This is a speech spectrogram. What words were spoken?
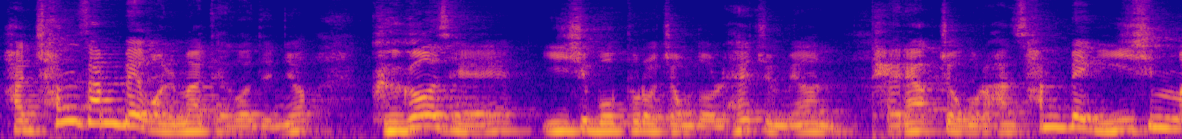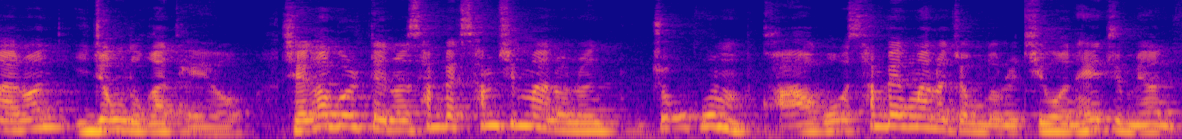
한 1300 얼마 되거든요. 그것에 25% 정도를 해주면 대략적으로 한 320만원 이 정도가 돼요. 제가 볼 때는 330만원은 조금 과하고 300만원 정도를 지원해주면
